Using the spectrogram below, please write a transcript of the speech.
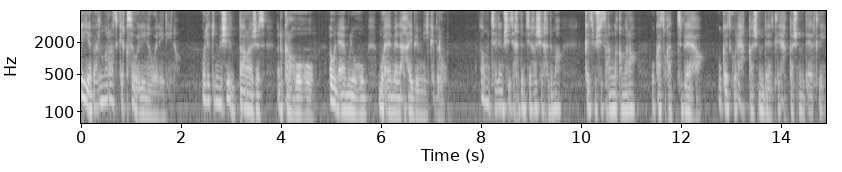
أي بعض المرات كيقساو علينا والدينا ولكن ماشي لدرجة نكرهوهم. أو نعاملوهم معاملة خايبة من يكبروا. أو أنت لا مشيتي خدمتي غير شي خدمة كتمشي تعلق مرا وكتبقى تباها وكتقول حقا شنو دارت لي حقا شنو دارت لي.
